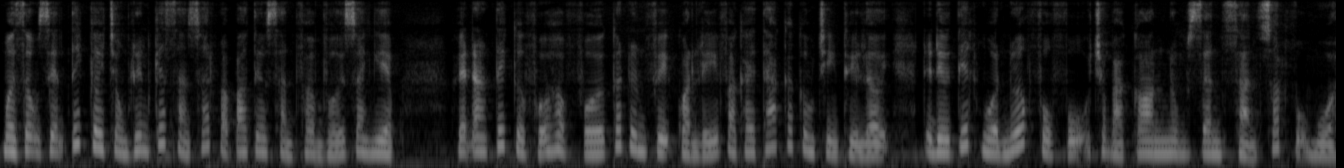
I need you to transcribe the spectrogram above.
mở rộng diện tích cây trồng liên kết sản xuất và bao tiêu sản phẩm với doanh nghiệp huyện đang tích cực phối hợp với các đơn vị quản lý và khai thác các công trình thủy lợi để điều tiết nguồn nước phục vụ cho bà con nông dân sản xuất vụ mùa.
